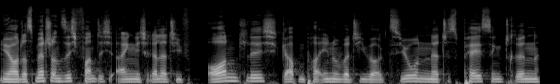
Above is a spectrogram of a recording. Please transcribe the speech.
Ja, das Match an sich fand ich eigentlich relativ ordentlich. Gab ein paar innovative Aktionen, nettes Pacing drin.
